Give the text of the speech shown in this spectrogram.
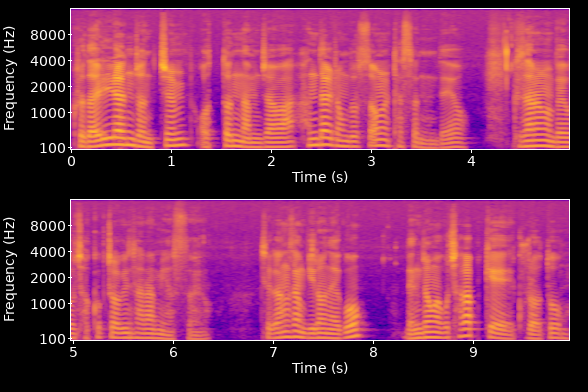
그러다 1년 전쯤 어떤 남자와 한 달 정도 썸을 탔었는데요. 그 사람은 매우 적극적인 사람이었어요. 제가 항상 밀어내고 냉정하고 차갑게 굴어도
